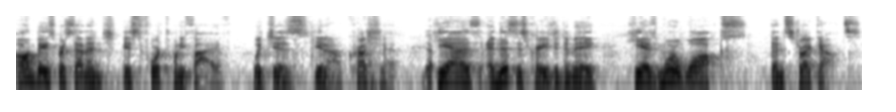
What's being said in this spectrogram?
on base percentage is 425, which is you know crushing it. Yep. He has, and this is crazy to me. He has more walks than strikeouts.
